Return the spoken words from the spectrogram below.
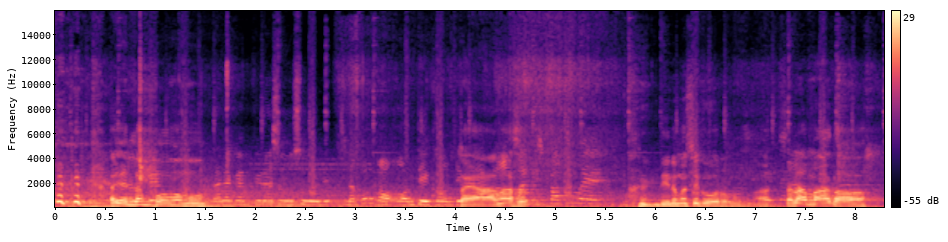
Ayan lang po ma'am oh. Talagang pinasusulit na ko, kakonti-konti. Kaya nga, so- Alis pa po eh. Hindi naman siguro. Ah, salamat. Oh.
